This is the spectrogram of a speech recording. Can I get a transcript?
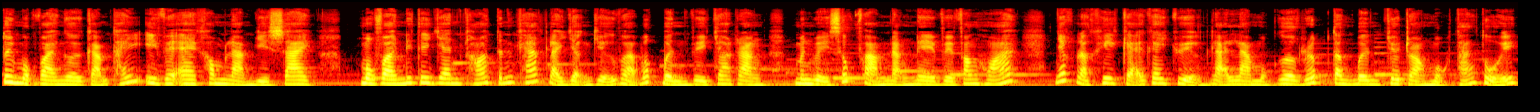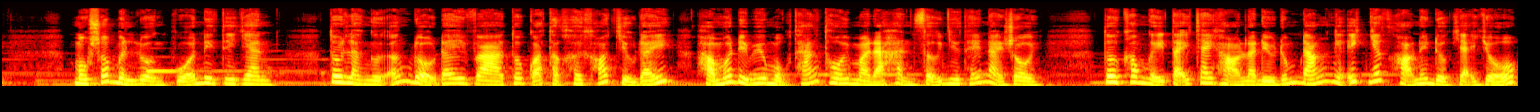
Tuy một vài người cảm thấy IVE không làm gì sai, một vài netizen khó tính khác lại giận dữ và bất bình vì cho rằng mình bị xúc phạm nặng nề về văn hóa, nhất là khi kẻ gây chuyện lại là một girl group tân binh chưa tròn một tháng tuổi. Một số bình luận của netizen Tôi là người Ấn Độ đây và tôi quả thật hơi khó chịu đấy. Họ mới debut một tháng thôi mà đã hành xử như thế này rồi. Tôi không nghĩ tẩy chay họ là điều đúng đắn, nhưng ít nhất họ nên được dạy dỗ.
